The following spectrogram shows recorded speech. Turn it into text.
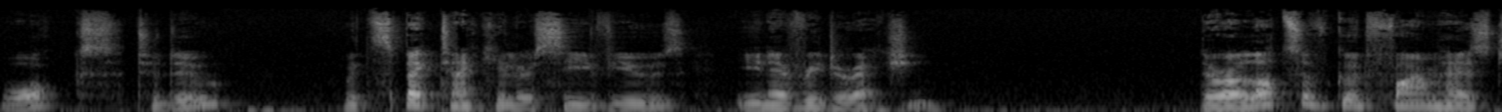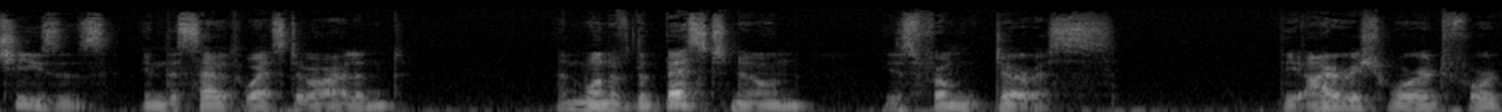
walks to do, with spectacular sea views in every direction. There are lots of good farmhouse cheeses in the southwest of Ireland, and one of the best known is from Durrus, the Irish word for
